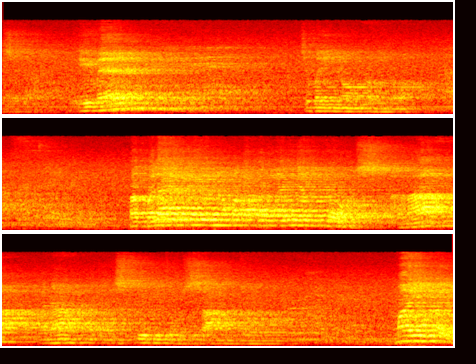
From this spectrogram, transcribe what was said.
Shaddai. Amen? Sumayin niyo ang Panginoon. Pagpalain kayo ng makapangyarihang Diyos, Ama, Anak, at ang Espiritu Santo. Mayo kayo,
